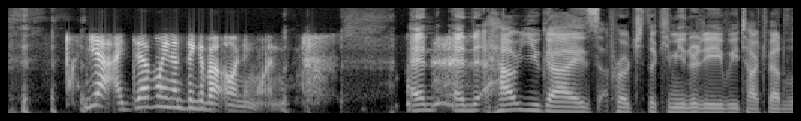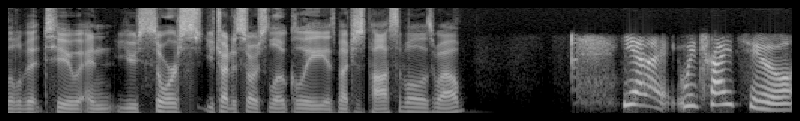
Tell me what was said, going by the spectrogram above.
yeah, I definitely didn't think about owning one. and and how you guys approach the community we talked about a little bit too and you source you try to source locally as much as possible as well yeah we try to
